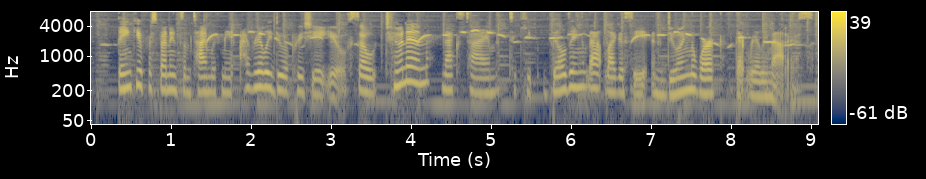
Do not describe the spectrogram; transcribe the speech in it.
Thank you for spending some time with me. I really do appreciate you. So tune in next time to keep building that legacy and doing the work that really matters.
